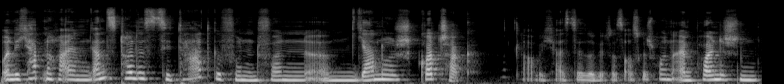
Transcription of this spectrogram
Und ich habe noch ein ganz tolles Zitat gefunden von ähm, Janusz Kotschak, glaube ich, heißt der, so wird das ausgesprochen, einem polnischen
